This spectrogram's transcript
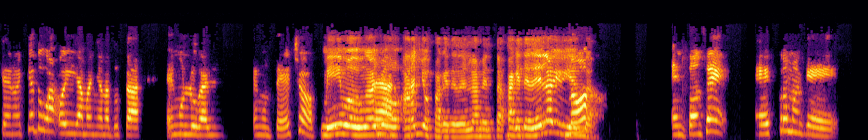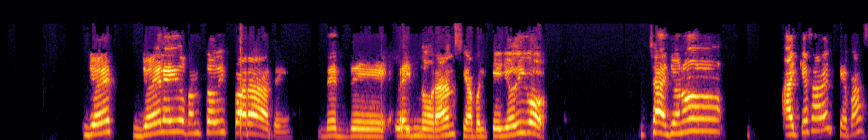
que no es que tú vas hoy y ya mañana tú estás en un lugar en un techo. Mínimo de un año o dos años para que te den la renta, para que te den la vivienda. Entonces, es como que yo he, yo he leído tanto disparate desde la ignorancia, porque yo digo, o sea, yo no, hay que saber qué pasa,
